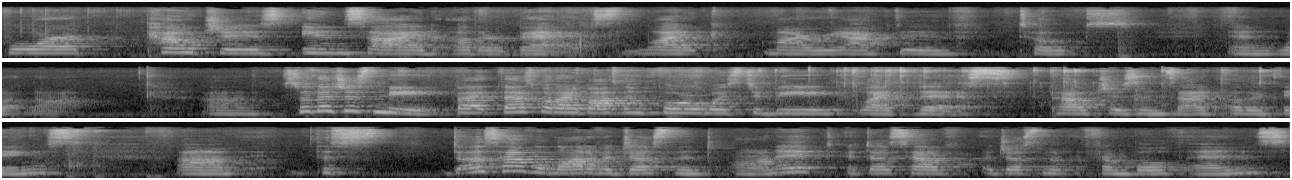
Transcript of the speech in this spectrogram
for pouches inside other bags, like my reactive totes and whatnot. Um, so that's just me, but that's what I bought them for was to be like this, pouches inside other things. Um, this does have a lot of adjustment on it. It does have adjustment from both ends.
